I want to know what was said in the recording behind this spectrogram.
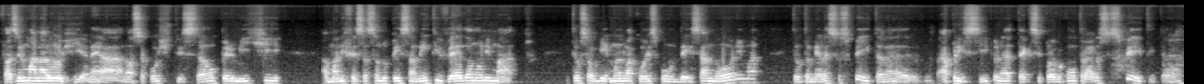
fazendo uma analogia, né, a nossa Constituição permite a manifestação do pensamento e veda anonimato. Então, se alguém manda uma correspondência anônima, então também ela é suspeita, né? A princípio, né? Até que se prova o contrário, suspeita. Então.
